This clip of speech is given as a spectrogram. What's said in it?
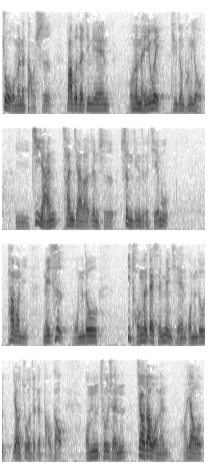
做我们的导师，巴不得今天我们每一位听众朋友，你既然参加了认识圣经这个节目，盼望你每次我们都一同的在神面前，我们都要做这个祷告。我们求神教导我们啊，要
